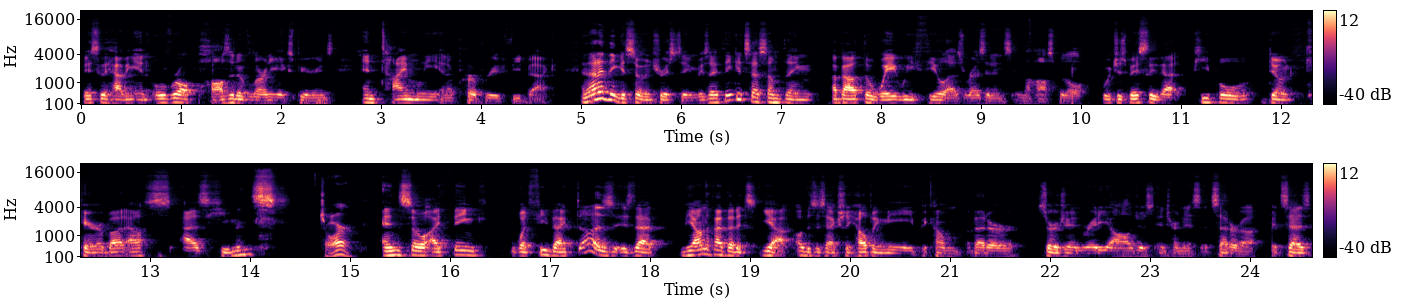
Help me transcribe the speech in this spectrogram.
basically having an overall positive learning experience and timely and appropriate feedback. And that I think is so interesting because I think it says something about the way we feel as residents in the hospital, which is basically that people don't care about us as humans. Sure. And so I think what feedback does is that beyond the fact that it's yeah, oh this is actually helping me become a better surgeon, radiologist, internist, etc. It says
